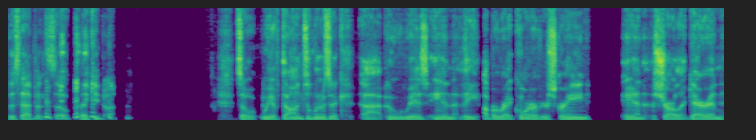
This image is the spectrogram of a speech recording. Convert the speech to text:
This happens. So thank you, Dawn. So we have Dawn Toulousek, uh, who is in the upper right corner of your screen, and Charlotte Guerin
